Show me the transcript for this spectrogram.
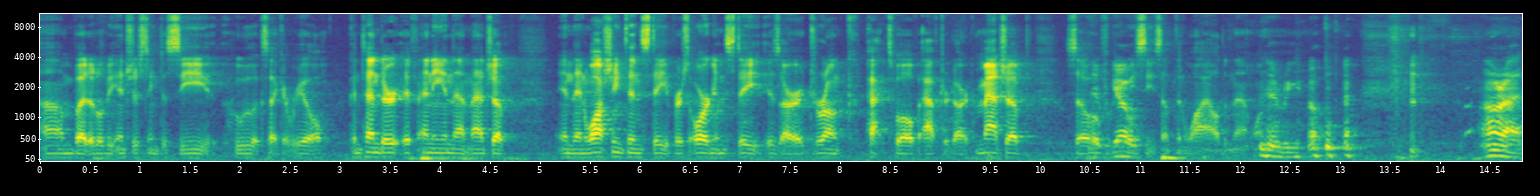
um, but it'll be interesting to see who looks like a real contender, if any, in that matchup. And then Washington State versus Oregon State is our drunk Pac-12 after dark matchup. So There we hopefully go. we see something wild in that one. There we go. All right.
